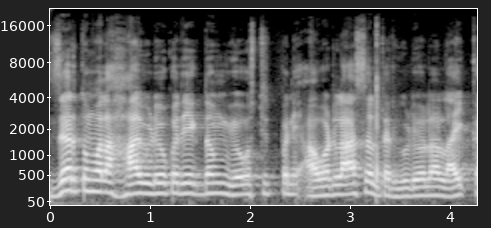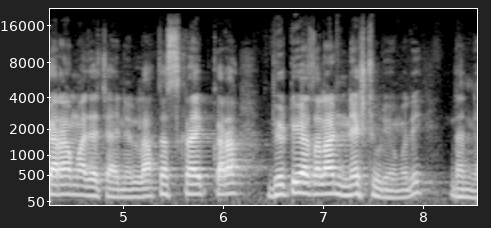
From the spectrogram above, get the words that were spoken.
जर तुम्हाला हा व्हिडिओ कधी एकदम व्यवस्थितपणे आवडला असेल तर व्हिडिओला लाईक करा माझ्या चॅनलला सबस्क्राईब करा. भेटूया चला नेक्स्ट व्हिडिओमध्ये धन्यवाद.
